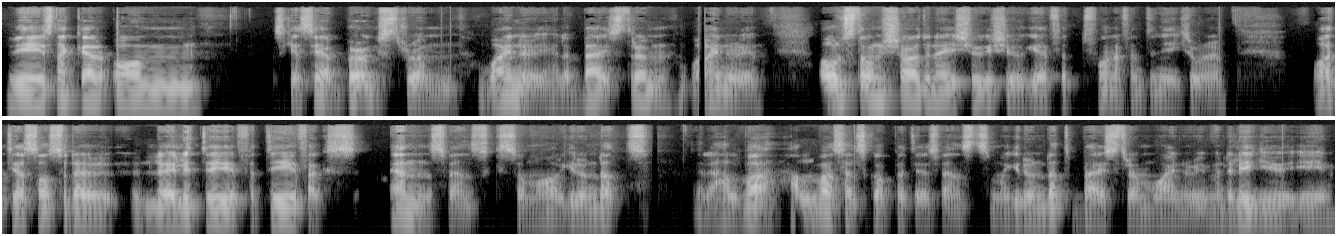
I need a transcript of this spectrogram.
Vi snackar om, ska jag säga, Bergström Winery, eller Bergström Winery. Old Stone Chardonnay 2020 för 259 kronor. Och att jag sa så där löjligt, det är ju för att det är ju faktiskt en svensk som har grundat, eller halva, halva sällskapet är svenskt som har grundat Bergström Winery, men det ligger ju i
